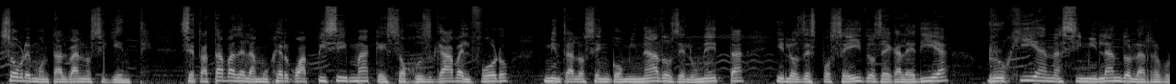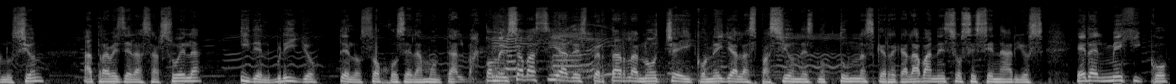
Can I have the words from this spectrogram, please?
sobre Montalbán lo siguiente. Se trataba de la mujer guapísima que sojuzgaba el foro mientras los engominados de luneta y los desposeídos de galería rugían asimilando la revolución a través de la zarzuela y del brillo de los ojos de la Montalba. Comenzaba así a despertar la noche y con ella las pasiones nocturnas que regalaban esos escenarios. Era el México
